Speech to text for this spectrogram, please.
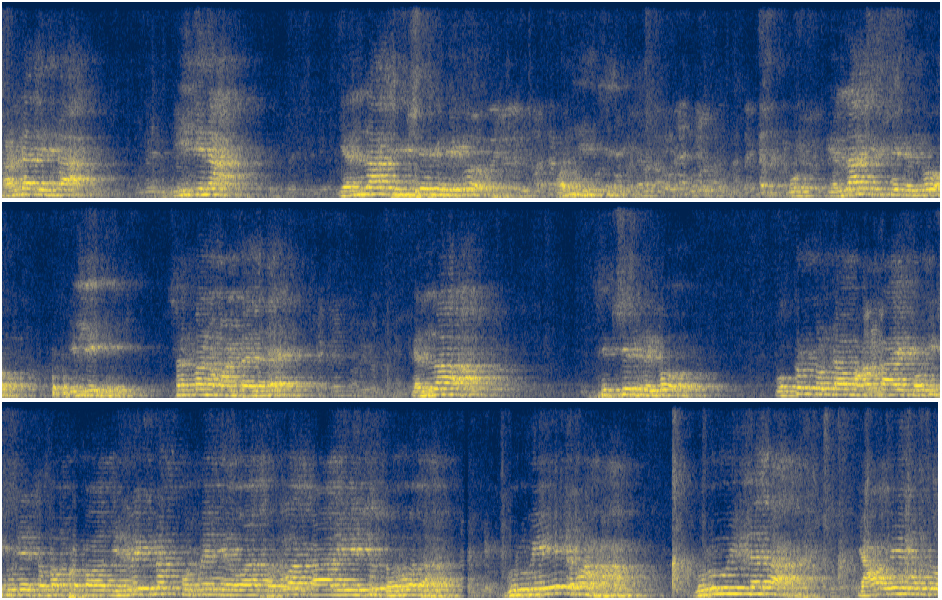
ತಂಡದಿಂದ ಈ ದಿನ ಎಲ್ಲ ಶಿಕ್ಷಕರಿಗೂ ಒಂದು. ಎಲ್ಲ ಶಿಕ್ಷಕರಿಗೂ ಇಲ್ಲಿ ಸನ್ಮಾನ ಮಾಡ್ತಾ ಇದ್ದಾರೆ ಎಲ್ಲ ಶಿಕ್ಷಕರಿಗೂ ವಕ್ರತುಂಡ ಮಹಾಕಾಯ ಸೂರ್ಯ ಸಮಪ್ರಭಾ ನಿರ್ವಿಘ್ನ ಕುರ್ಮೆ ದೇವ ಸರ್ವ ಸರ್ವತಃ. ಗುರುವೇ ನಮಃ. ಗುರು ಇಲ್ಲದ ಯಾವುದೇ ಒಂದು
